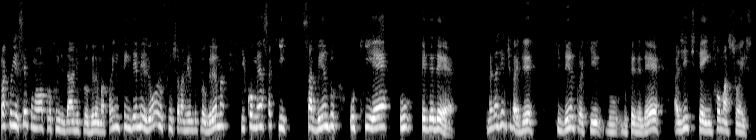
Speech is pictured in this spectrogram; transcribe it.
para conhecer com maior profundidade o programa, para entender melhor o funcionamento do programa e começa aqui, sabendo o que é o PDDE. Mas a gente vai ver que dentro aqui do, do PDDE, a gente tem informações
